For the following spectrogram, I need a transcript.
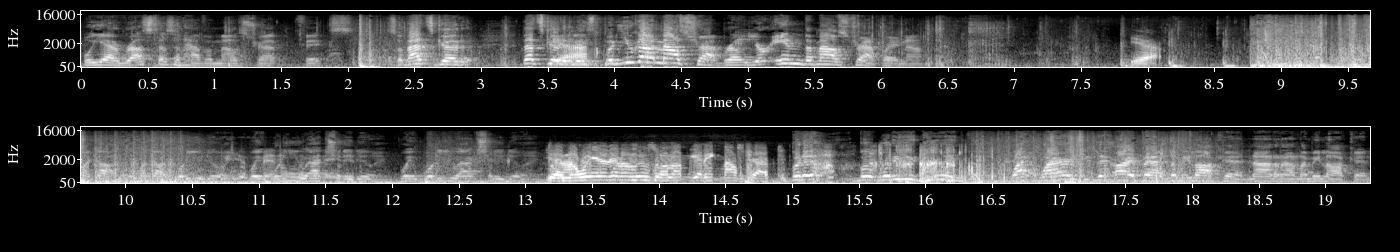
Well, yeah, Rust doesn't have a mousetrap fix, so that's good. That's good Yeah. at least. But you got mousetrap, bro. You're in the mousetrap right now. Yeah. Oh my god! Oh my god! What are you doing? Wait, what are you actually doing? Wait, what are you actually doing? Yeah. No way you're gonna lose while I'm getting mouse trapped. But uh, but what are you doing? Though? Why why are you there? All right, bad. Let me lock in. No, no, no. Let me lock in.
